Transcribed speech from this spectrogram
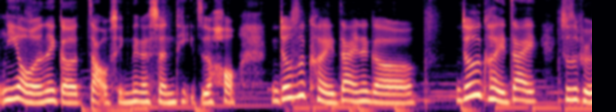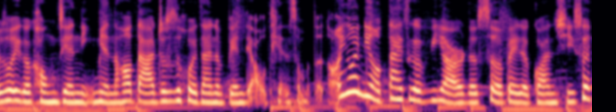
你有了那个造型那个身体之后，你就是可以在那个。你就是可以在，就是比如说一个空间里面，然后大家就是会在那边聊天什么的。然后因为你有带这个 VR 的设备的关系，所以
